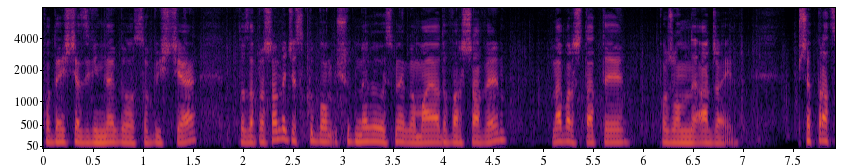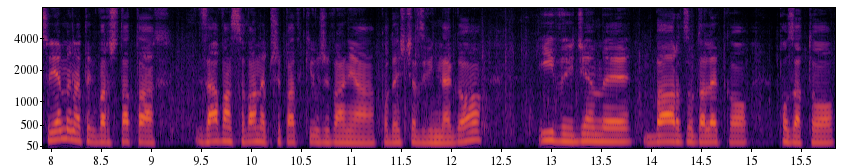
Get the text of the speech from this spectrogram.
podejścia zwinnego osobiście, to zapraszamy Cię z Kubą 7-8 maja do Warszawy na warsztaty Porządny Agile. Przepracujemy na tych warsztatach zaawansowane przypadki używania podejścia zwinnego i wyjdziemy bardzo daleko poza to,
